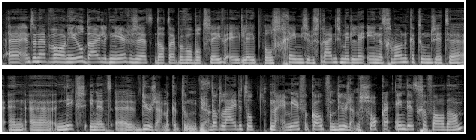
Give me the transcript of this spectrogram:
Eh, en toen hebben we gewoon heel duidelijk neergezet dat er bijvoorbeeld zeven eetlepels chemische bestrijdingsmiddelen in het gewone katoen zitten en eh, niks in het eh, duurzame katoen. Ja. Dat leidde tot nou ja, meer verkoop van duurzame sokken in dit geval dan.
